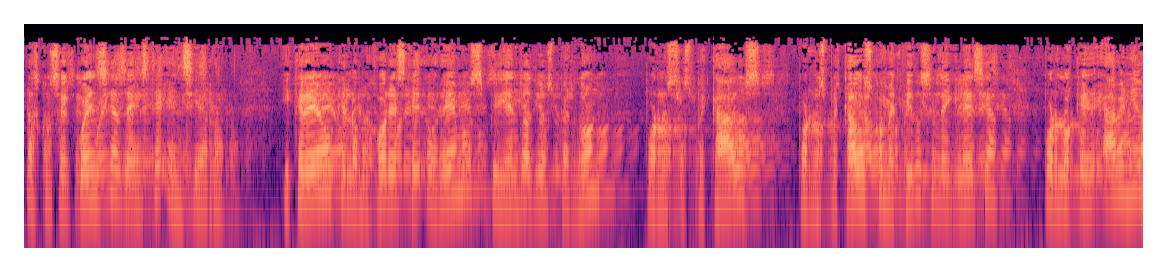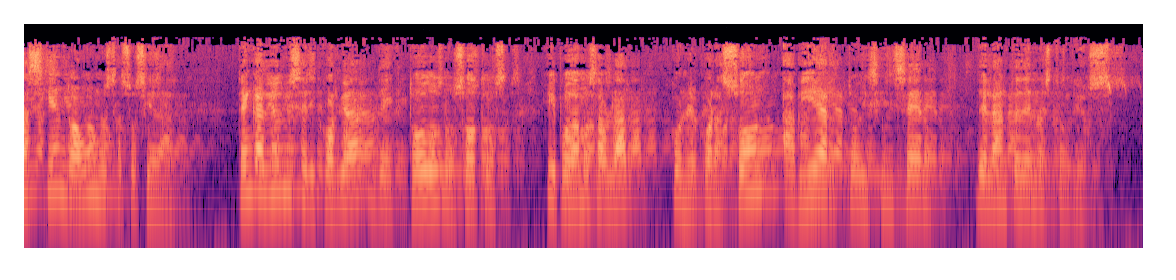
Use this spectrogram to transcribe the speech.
las consecuencias de este encierro. Y creo que lo mejor es que oremos pidiendo a Dios perdón por nuestros pecados, por los pecados cometidos en la iglesia, por lo que ha venido haciendo aún nuestra sociedad. Tenga Dios misericordia de todos nosotros y podamos hablar con el corazón abierto y sincero delante de nuestro Dios.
